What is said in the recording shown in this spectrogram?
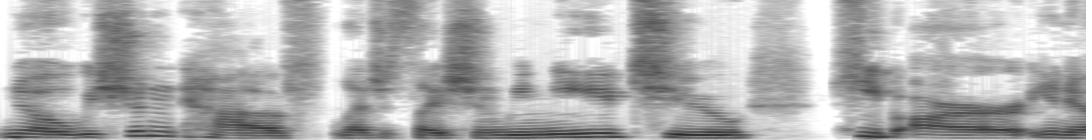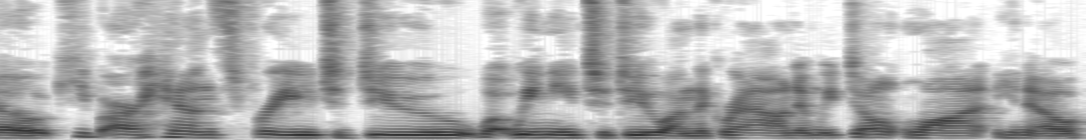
no, we shouldn't have legislation. We need to keep our, you know, keep our hands free to do what we need to do on the ground, and we don't want, you know,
